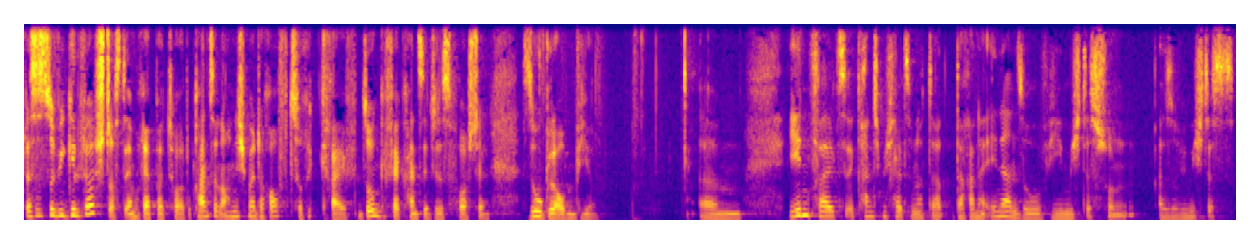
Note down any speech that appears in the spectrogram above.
das ist so wie gelöscht aus deinem Repertoire. Du kannst dann auch nicht mehr darauf zurückgreifen. So ungefähr kannst du dir das vorstellen. So glauben wir. Ähm, jedenfalls kann ich mich halt so noch da, daran erinnern, so wie mich das schon, also wie mich das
